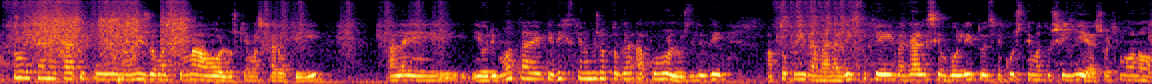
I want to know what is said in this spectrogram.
αυτό ήταν κάτι που νομίζω μας τιμά όλους και μας χαροποιεί, αλλά η, η οριμότητα επιδείχθηκε νομίζω από, τον, κα- από όλους. Δηλαδή αυτό που είδαμε, αναδείχθηκε η μεγάλη συμβολή του Εθνικού Συστήματος Υγείας, όχι μόνο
